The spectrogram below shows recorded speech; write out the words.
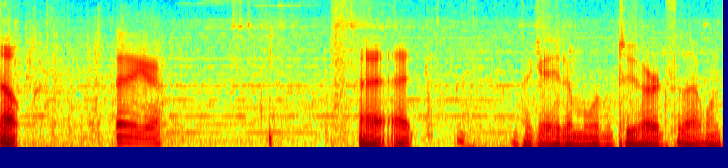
Oh, There you go. I, I, I think I hit him a little too hard for that one.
